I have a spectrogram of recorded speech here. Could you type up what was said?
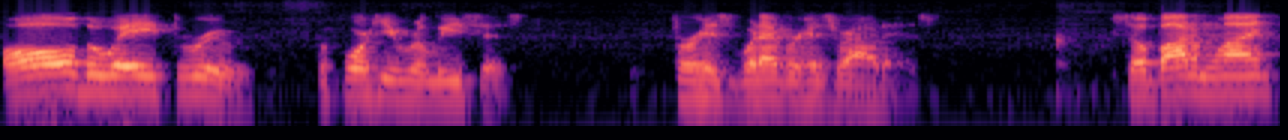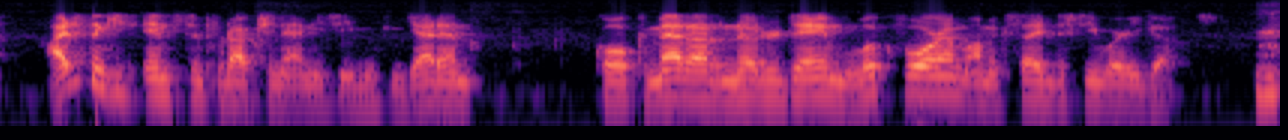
all the way through before he releases for his whatever his route is. So bottom line, I just think he's instant production to any team who can get him. Cole Kmet out of Notre Dame, look for him. I'm excited to see where he goes.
